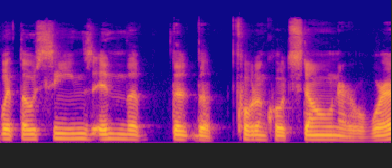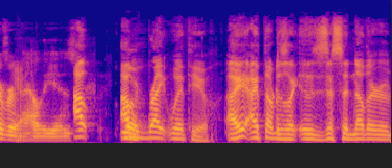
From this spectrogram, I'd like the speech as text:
with those scenes in the the, the quote unquote stone or wherever the hell he is. I, I'm Look. right with you. I, I thought it was like, is this another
